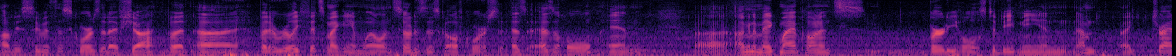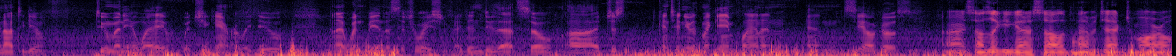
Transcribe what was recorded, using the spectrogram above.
obviously with the scores that I've shot, but uh, but it really fits my game well, and so does this golf course as, as a whole. And uh, I'm going to make my opponents birdie holes to beat me, and I'm, I try not to give too many away, which you can't really do, and I wouldn't be in this situation if I didn't do that. So uh, just continue with my game plan and, and see how it goes. All right, sounds like you got a solid plan of attack tomorrow.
